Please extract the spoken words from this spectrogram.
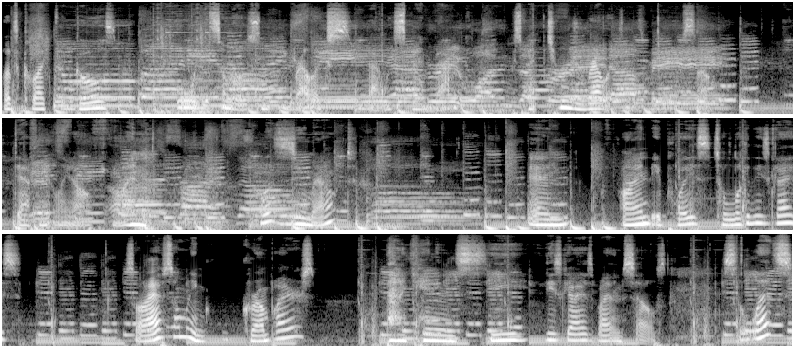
let's collect the goals. Ooh, we get some of those relics that we spent back. We spent 200 relics video, so definitely not fun. Let's zoom out and find a place to look at these guys. So I have so many Grumpyres that I can't even see these guys by themselves. So let's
